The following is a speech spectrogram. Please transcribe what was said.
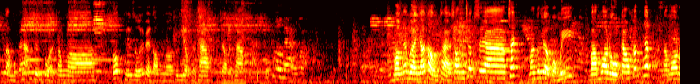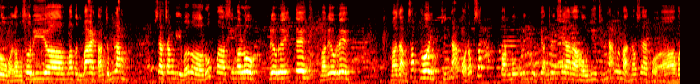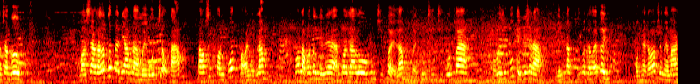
cũng là một cái hãng tên tuổi trong uh, top thế giới về dòng uh, thương hiệu thể thao xe thể thao. Vâng em vừa đánh giá tổng thể xong chiếc xe Check mang thương hiệu của Mỹ. Và model cao cấp nhất là model của dòng Sony uh, ờ, Mountain Bike 8.5 xe trang bị với group uh, Shimano T và DOD và giảm sóc hơi chính hãng của đốc sốc toàn bộ linh phụ kiện trên xe là hầu như chính hãng nguyên bản theo xe của Bontrager và xe giá rất tốt, bên em là 14 triệu 8 bao ship toàn quốc, bảo hành một năm. Hoặc là quan tâm đến liên hệ, qua Zalo 0975 709 943 hoặc lên YouTube tìm kiếm xe đạp, nhấn đăng ký và theo dõi kênh. Bằng hẹn các bác trong ngày mai.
